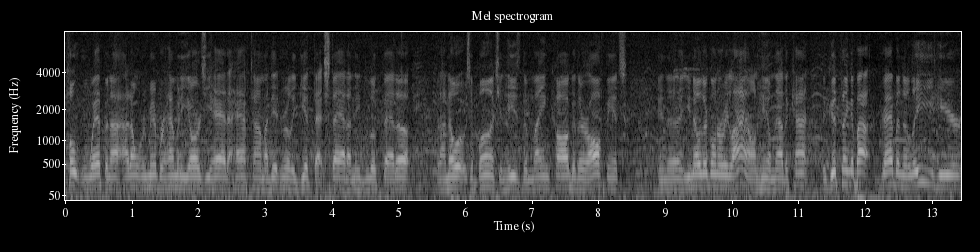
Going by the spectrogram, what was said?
potent weapon. I, I, don't remember how many yards he had at halftime. I didn't really get that stat. I need to look that up, but I know it was a bunch, and he's the main cog of their offense. And uh, you know they're going to rely on him. Now the kind the good thing about grabbing the lead here,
